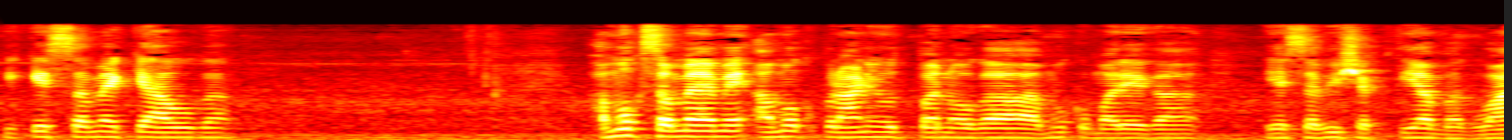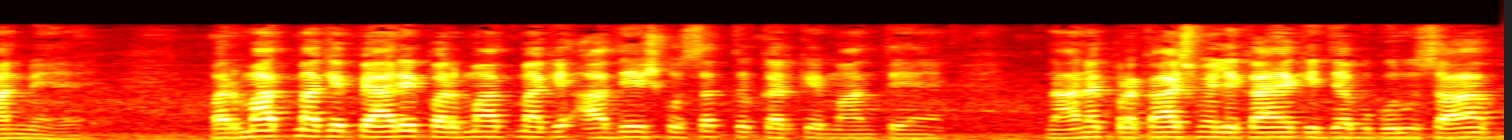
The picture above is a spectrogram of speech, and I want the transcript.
कि किस समय क्या होगा। अमुक समय में अमुक प्राणी उत्पन्न होगा, अमुक मरेगा, ये सभी शक्तियाँ भगवान में है। परमात्मा के प्यारे परमात्मा के आदेश को सत्य करके मानते हैं। नानक प्रकाश में लिखा है कि जब गुरु साहब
